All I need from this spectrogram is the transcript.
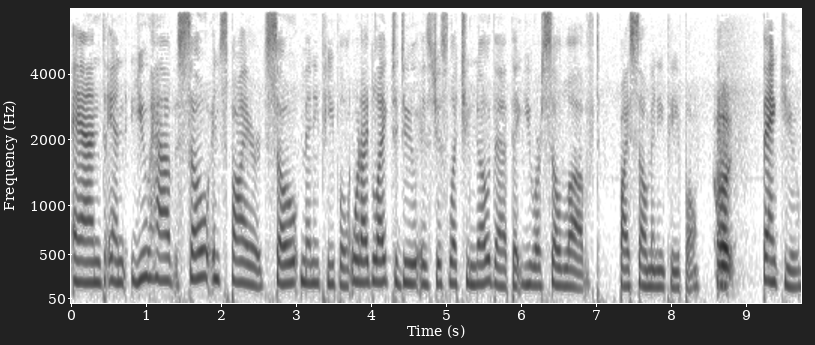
And and you have so inspired so many people. What I'd like to do is just let you know that that you are so loved by so many people. Well, thank you.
